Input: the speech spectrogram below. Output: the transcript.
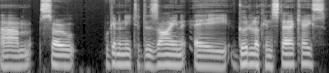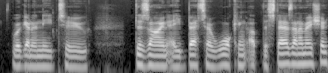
Um, so we're going to need to design a good looking staircase. We're going to need to design a better walking up the stairs animation.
